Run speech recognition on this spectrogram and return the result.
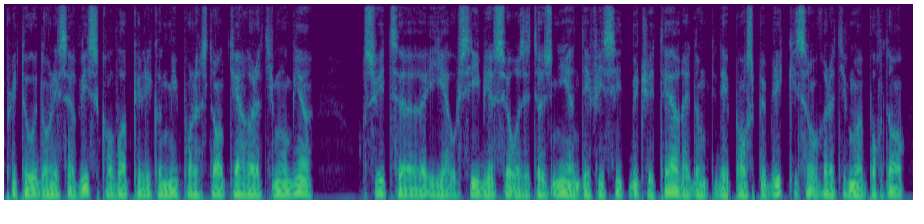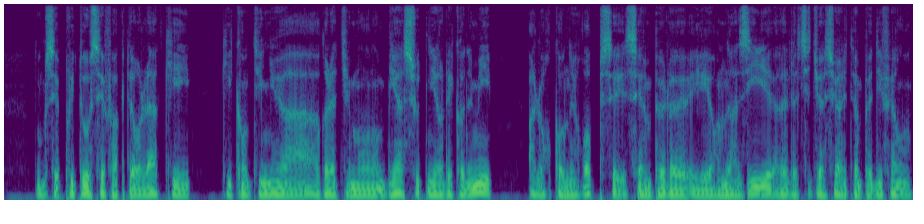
plutôt dans les services, qu'on voit que l'économie pour l'instant tient relativement bien. Ensuite, il y a aussi, bien sûr, aux États-Unis, un déficit budgétaire et donc des dépenses publiques qui sont relativement importants. Donc c'est plutôt ces facteurs-là qui, qui continue à relativement bien soutenir l'économie, alors qu'en Europe, c'est un peu, et en Asie, euh, la situation est un peu différente.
